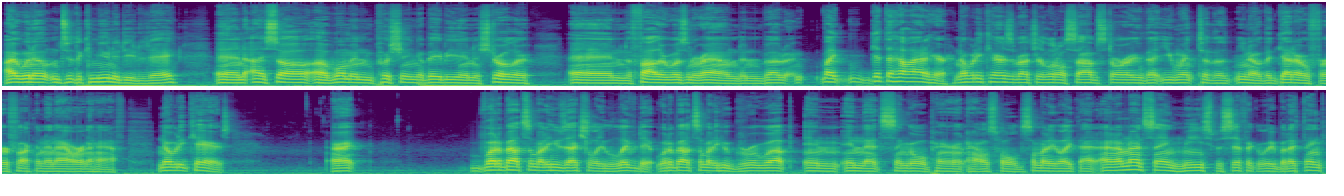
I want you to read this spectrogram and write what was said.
I went out into the community today and I saw a woman pushing a baby in a stroller and the father wasn't around and like get the hell out of here nobody cares about your little sob story that you went to the you know the ghetto for fucking an hour and a half nobody cares all right what about somebody who's actually lived it what about somebody who grew up in in that single parent household somebody like that and i'm not saying me specifically but i think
